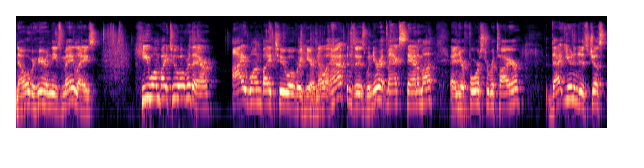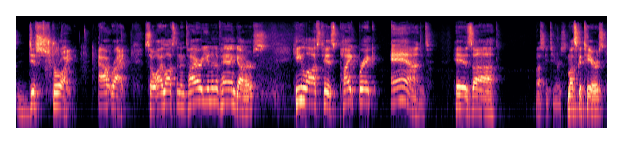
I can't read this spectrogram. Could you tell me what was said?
Now over here in these melees, he won by two over there. I won by two over here. Now what happens is when you're at max stamina and you're forced to retire, that unit is just destroyed outright. So I lost an entire unit of handgunners. He lost his pike brick and his uh, Musketeers. musketeers.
